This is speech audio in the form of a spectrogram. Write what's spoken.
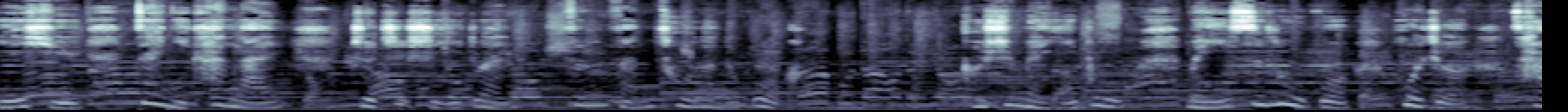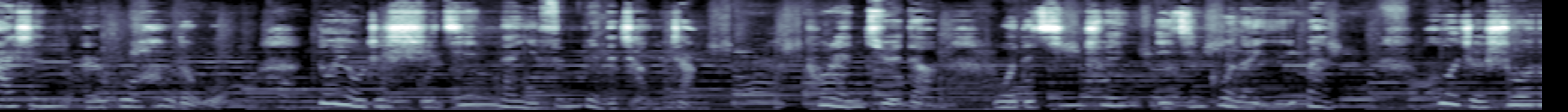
也许在你看来，这只是一段纷繁错乱的过往。可是每一步、每一次路过或者擦身而过后的我，都有着时间难以分辨的成长。突然觉得我的青春已经过了一半，或者说，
